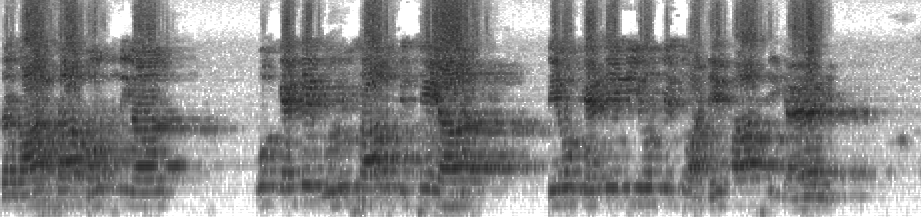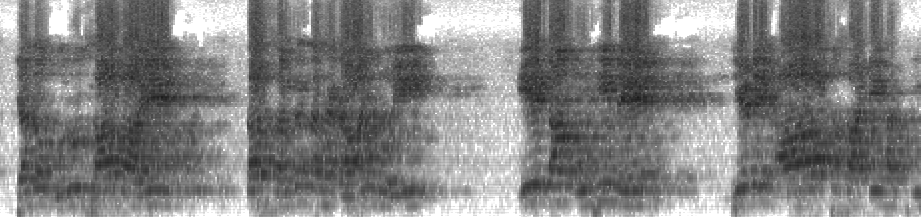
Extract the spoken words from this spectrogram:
ਦਰਬਾਰ ਸਾਹਿਬ ਪਹੁੰਚਦੀਆਂ, ਉਹ ਕਹਿੰਦੇ, ਗੁਰੂ ਸਾਹਿਬ ਕਿੱਥੇ ਆ? ਤੇ ਉਹ ਕਹਿੰਦੇ ਵੀ ਉਹ ਤੇ ਤੁਹਾਡੇ ਪਾਸ ਹੀ ਗਏ ਜਦੋਂ ਗੁਰੂ ਸਾਹਿਬ ਆਏ, ਤਾਂ ਸੰਗਤ ਹੈਰਾਨ ਹੋਈ। ਇਹ ਤਾਂ ਉਹੀ ਨੇ ਜਿਹੜੇ ਆਪ ਸਾਡੇ ਹੱਥੀ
